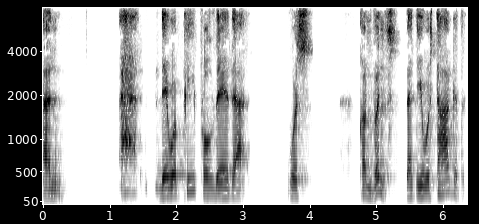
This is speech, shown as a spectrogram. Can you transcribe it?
and there were people there that was convinced that he was targeted.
